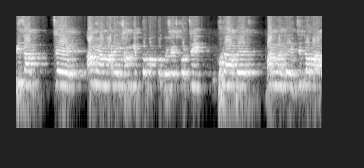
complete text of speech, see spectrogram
বিচার চেয়ে আমি আমার এই সংক্ষিপ্ত বক্তব্য শেষ করছি। খুদা বাংলাদেশ জিন্দাবাদ।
